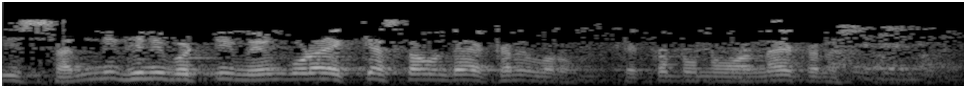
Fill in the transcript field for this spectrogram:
ఈ సన్నిధిని బట్టి మేము కూడా ఎక్కేస్తామంటే ఎక్కనివ్వరం. టికెట్ ఉన్నవాడినే ఎక్కనిస్తాం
